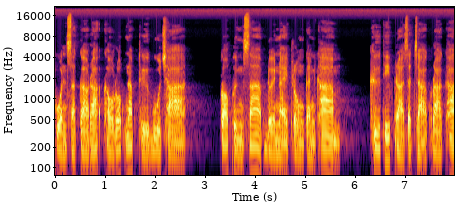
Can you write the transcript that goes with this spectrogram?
ควรสักการะเคารพนับถือบูชา ก็พึงทราบโดยในตรงกันข้าม คือที่ปราศจากราคะ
